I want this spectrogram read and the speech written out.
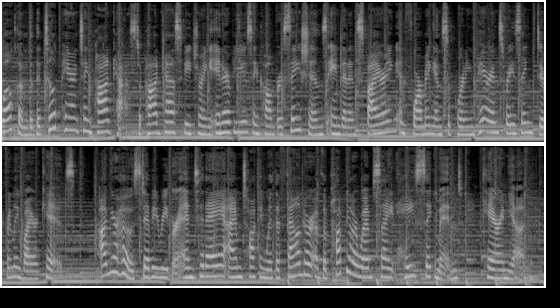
Welcome to the Tilt Parenting Podcast, a podcast featuring interviews and conversations aimed at inspiring, informing, and supporting parents raising differently wired kids. I'm your host, Debbie Reber, and today I'm talking with the founder of the popular website Hey Sigmund, Karen Young.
